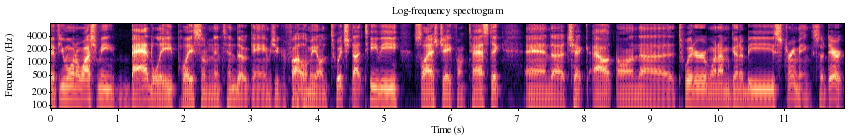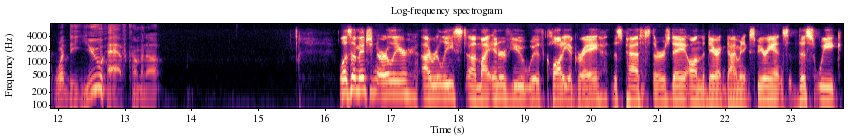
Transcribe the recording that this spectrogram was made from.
if you want to watch me badly play some Nintendo games, you can follow me on twitch.tv slash jfunktastic and uh, check out on uh, Twitter when I'm going to be streaming. So, Derek, what do you have coming up? Well, as I mentioned earlier, I released uh, my interview with Claudia Gray this past Thursday on the Derek Diamond Experience. This week,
